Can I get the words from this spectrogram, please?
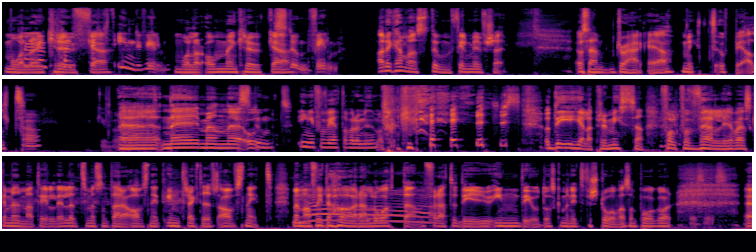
målar en en kruka, målar om en kruka. Stumfilm. Ja, det kan vara en stumfilm i och för sig. Och sen dragar jag mitt upp i allt. Ja. Gud Eh, nej, men... eh, Och, stumt. Ingen får veta vad du mimar till. och det är hela premissen. Folk får välja vad jag ska mima till. Det är lite som ett sånt där avsnitt, interaktivt avsnitt. Men man får inte höra låten för att det är ju indie och då ska man inte förstå vad som pågår. Eh,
